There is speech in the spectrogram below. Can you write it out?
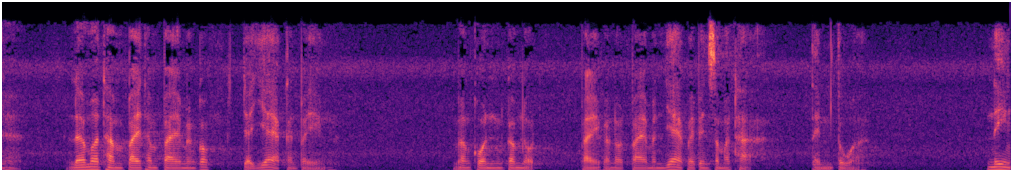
เนี่ยแล้วเมื่อทำไปทำไปมันก็จะแยกกันไปเอง บางคนกำหนดไปกำหนดไปมันแยกไปเป็นสมถะเต็มตัว นิ่ง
